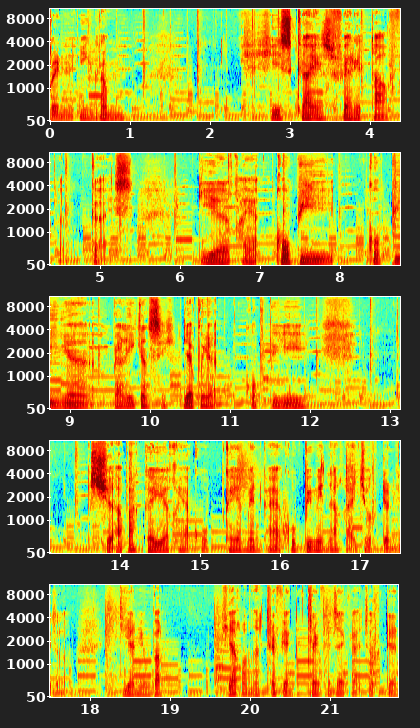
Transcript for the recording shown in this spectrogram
Brandon Ingram his guy is very tough guys. Dia kayak kopi kopinya Pelicans sih. Dia punya kopi shoot apa? Gaya kayak kayak main kayak kopi minta kayak Jordan gitu loh. Dia nembak dia kalau nge-drive ya? Nge-drive aja kayak Jordan.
